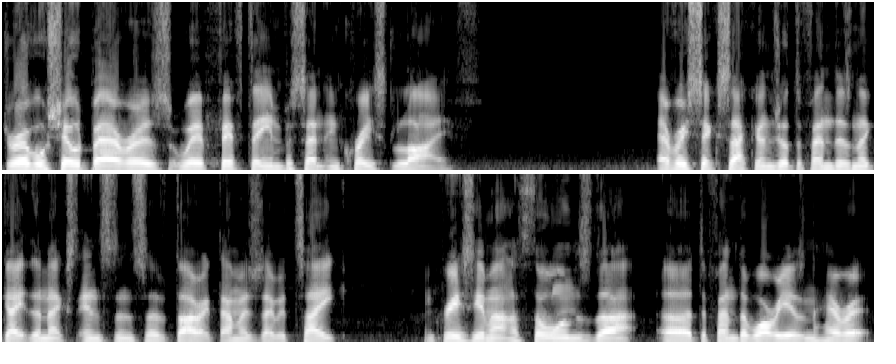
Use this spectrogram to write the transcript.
Durable shield bearers with 15% increased life. Every 6 seconds, your defenders negate the next instance of direct damage they would take. Increase the amount of thorns that uh, defender warriors inherit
